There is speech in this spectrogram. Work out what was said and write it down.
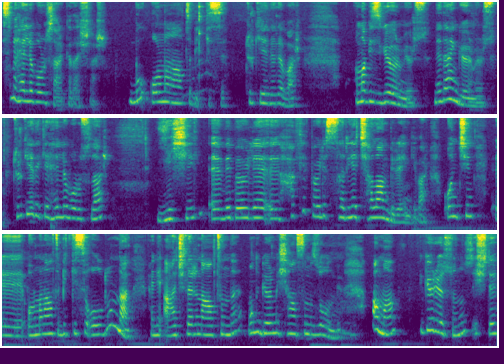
İsmi Helleborus arkadaşlar. Bu orman altı bitkisi. Türkiye'de de var. Ama biz görmüyoruz. Neden görmüyoruz? Türkiye'deki helleboruslar yeşil e, ve böyle e, hafif böyle sarıya çalan bir rengi var. Onun için e, orman altı bitkisi olduğundan hani ağaçların altında onu görme şansımız olmuyor. Ama görüyorsunuz işte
